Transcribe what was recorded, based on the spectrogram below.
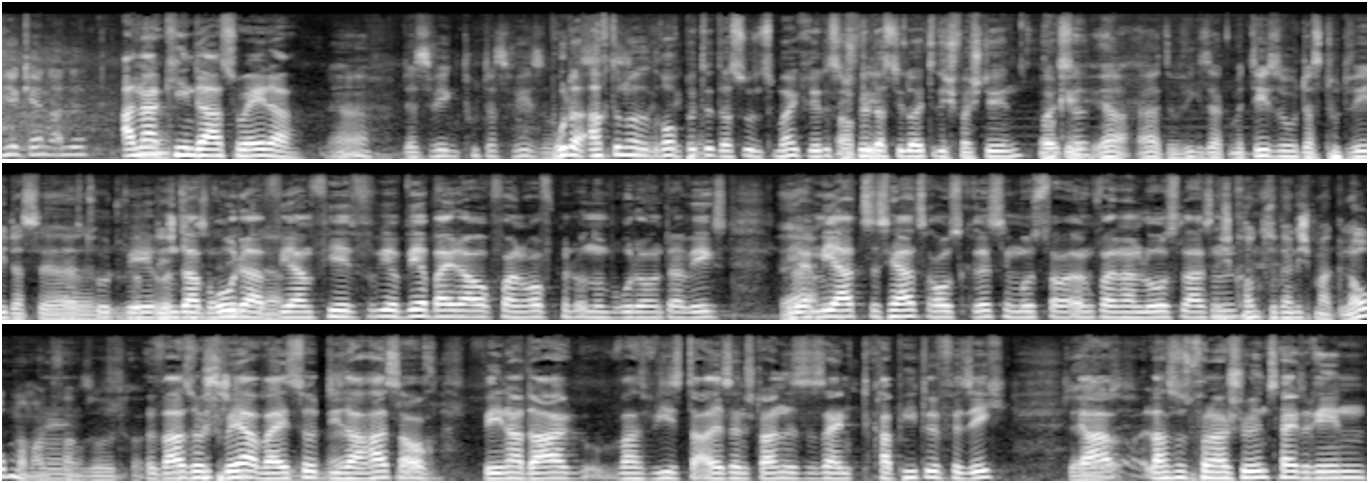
wir kennen alle. Anakin Darth Vader. Ja, deswegen tut das weh so. Bruder, Das achte nur darauf bitte, dass du ins Mic redest. Ich Okay. will, dass die Leute dich verstehen. Weißt Okay, du? ja, also wie gesagt, mit Deso, das tut weh, dass er. Das tut weh. Unser Bruder, ja. wir haben viel, wir, wir beide auch waren oft mit unserem Bruder unterwegs. Wir, Ja. mir hat's das Herz rausgerissen, ich musste auch irgendwann dann loslassen. Ich konnte sogar nicht mal glauben am Anfang. So. Es war so schwer, weißt du, dieser Hass auch, wen er da, was, wie es da alles entstanden ist, ist ein Kapitel für sich. Ja, lass uns von der schönen Zeit reden.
